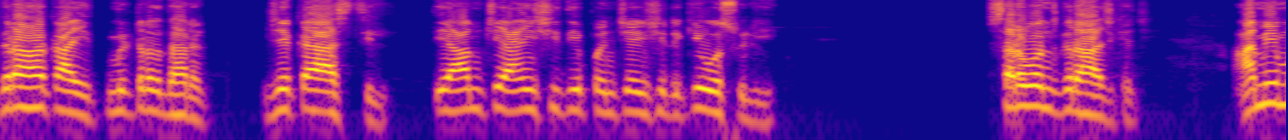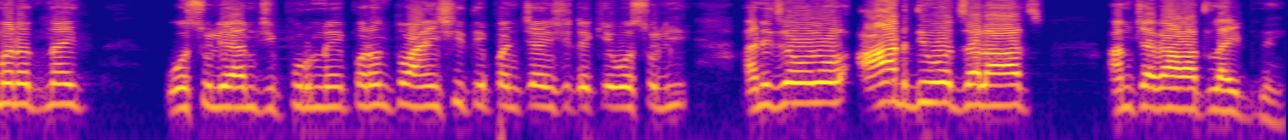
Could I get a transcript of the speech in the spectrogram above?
ग्राहक आहेत मीटरधारक जे काय असतील ते आमची ऐंशी ते पंच्याऐंशी टक्के वसुली. सर्वच ग्राहकाची. आम्ही म्हणत नाहीत वसुली आमची पूर्ण आहे परंतु ऐंशी ते पंच्याऐंशी टक्के वसुली. आणि जवळजवळ आठ दिवस झाला आज आमच्या गावात लाइट नाही.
